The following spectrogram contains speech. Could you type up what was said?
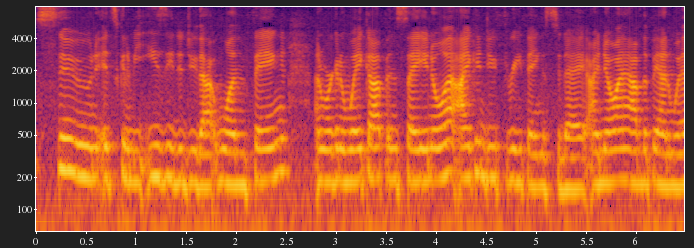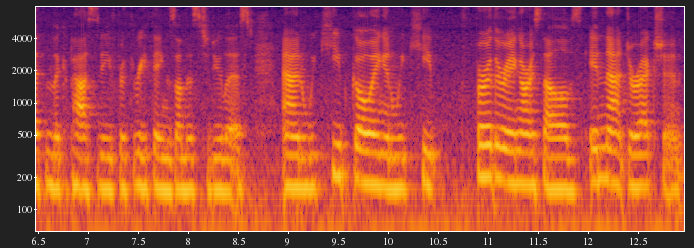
soon it's going to be easy to do that one thing, and we're going to wake up and say, you know what, I can do three things today. I know I have the bandwidth and the capacity for three things on this to do list. And we keep going and we keep furthering ourselves in that direction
